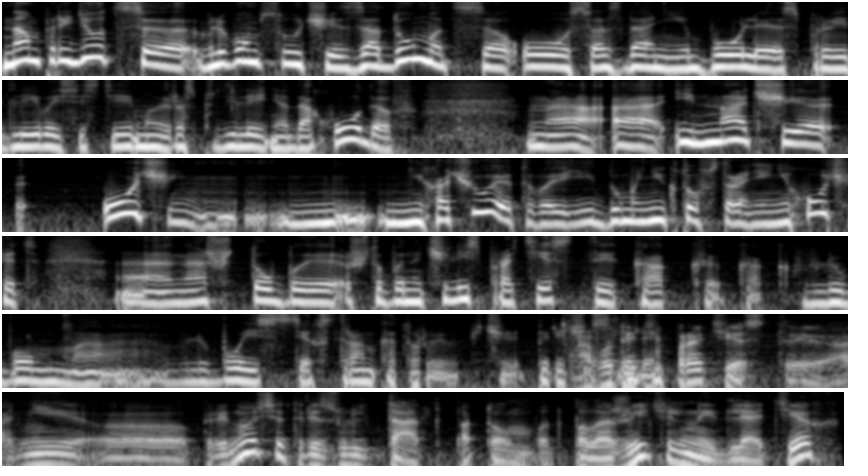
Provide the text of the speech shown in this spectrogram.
Нам придется в любом случае задуматься о создании более справедливой системы распределения доходов, А, а, иначе очень не хочу этого, и думаю, никто в стране не хочет, э, чтобы, чтобы начались протесты, как, как в, любом, э, в любой из тех стран, которые вы перечи- А перечислили. вот эти протесты, они э, приносят результат потом вот, положительный для тех,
